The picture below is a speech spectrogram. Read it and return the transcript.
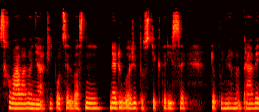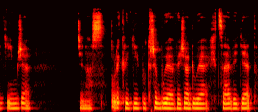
schováváme nějaký pocit vlastní nedůležitosti, který si doplňujeme právě tím, že, že nás tolik lidí potřebuje, vyžaduje, chce vidět,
